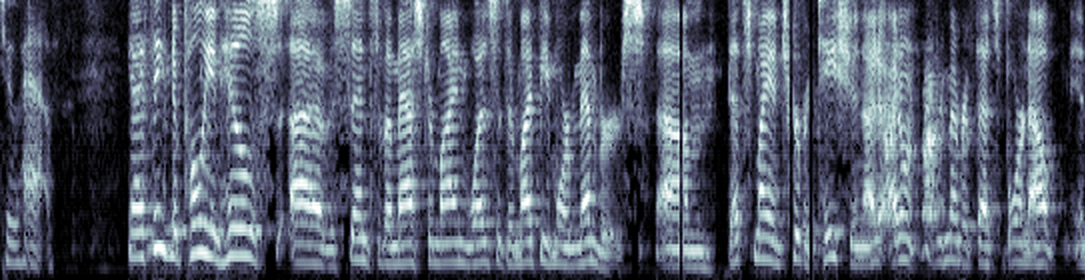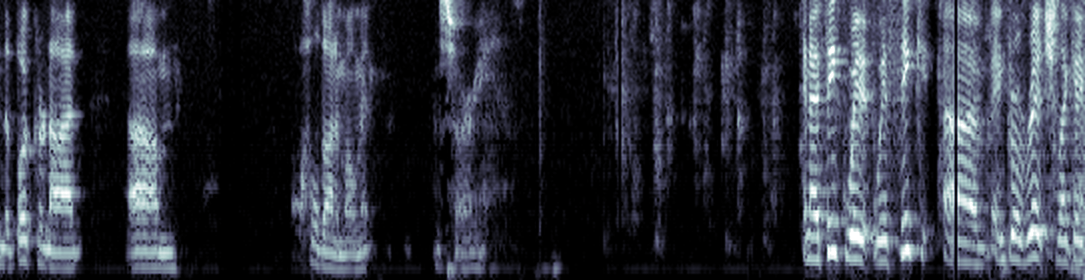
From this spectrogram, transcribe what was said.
to have. Yeah, I think Napoleon Hill's uh, sense of a mastermind was that there might be more members. Um, that's my interpretation. I, I, don't remember if that's borne out in the book or not. Um, hold on a moment. I'm sorry and I think with with think uh, and grow rich, like I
